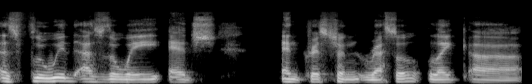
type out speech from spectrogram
as fluid as the way Edge and Christian wrestle. Like uh,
